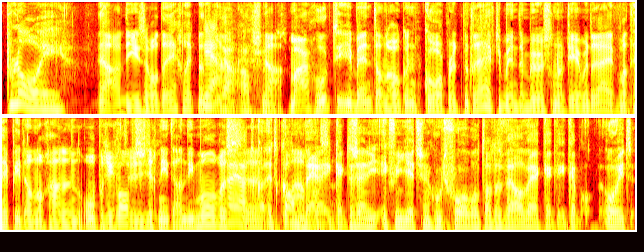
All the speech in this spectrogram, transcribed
ploy. Ja, die is er wel degelijk natuurlijk. Ja, absoluut. Ja, maar goed, je bent dan ook een corporate bedrijf. Je bent een beursgenoteerd bedrijf. Wat heb je dan nog aan een oprichter die zich niet aan die morgens nou ja, het, het kan werken. Kijk, er zijn, ik vind Jitsen een goed voorbeeld dat het wel werkt. Kijk, ik heb ooit...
